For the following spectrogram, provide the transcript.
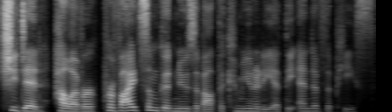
She did, however, provide some good news about the community at the end of the piece.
